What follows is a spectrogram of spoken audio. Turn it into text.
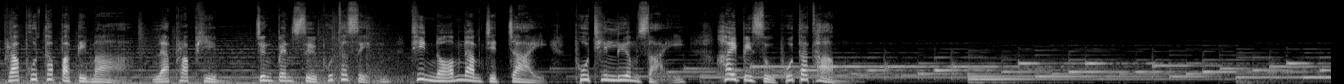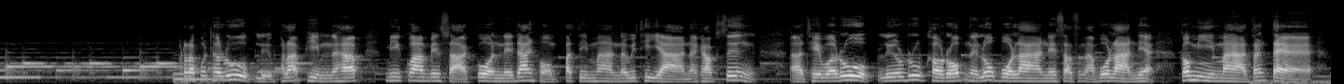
พระพุทธปฏิมา และพระพิมพ์ จึงเป็นสื่อพุทธศิลป์ที่น้อมนำจิตใจ ผู้ที่เลื่อมใส ให้ไปสู่พุทธธรรม ระพุทธรูปหรือพระพิมพ์นะครับ มีความเป็นสากลในด้านของปฏิมานวิทยานะครับ ซึ่งเทวรูปหรือรูปเคารพในโลกโบราณ ในศาสนาโบราณเนี่ยก็มีมาตั้งแต่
